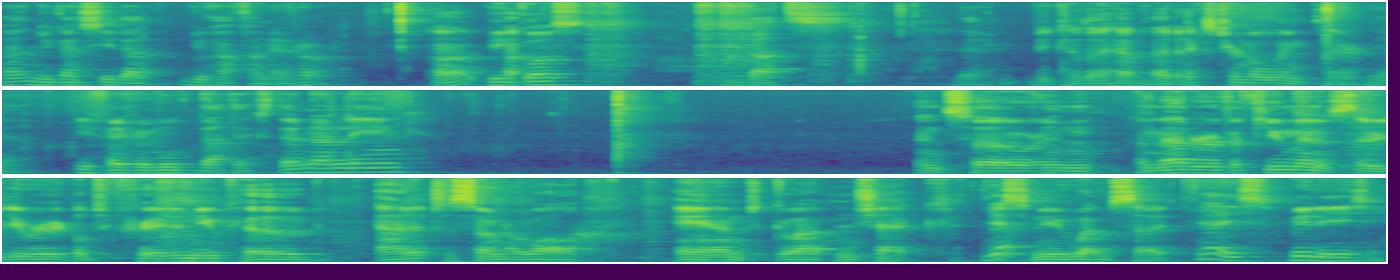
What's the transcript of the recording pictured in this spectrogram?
And you can see that you have an error uh, because that's there. because I have that external link there. Yeah. If I remove that external link, And so in a matter of a few minutes there, you were able to create a new code, add it to sonarwhal, and go out and check this new website. yeah, it's really easy.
